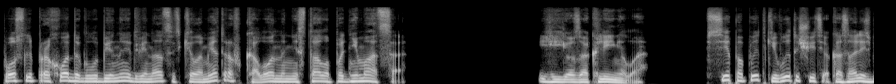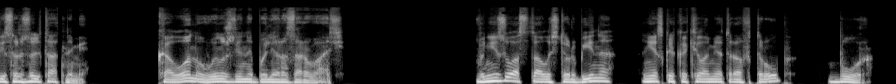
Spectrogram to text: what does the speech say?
После прохода глубины 12 километров колонна не стала подниматься. Ее заклинило. Все попытки вытащить оказались безрезультатными. Колонну вынуждены были разорвать. Внизу осталась турбина, несколько километров труб, бур.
